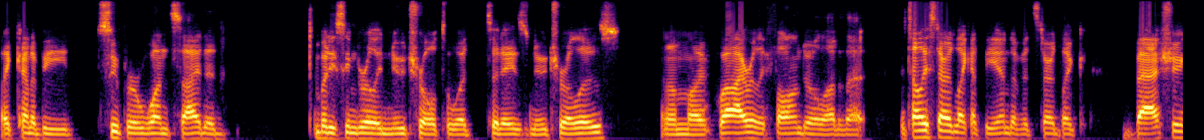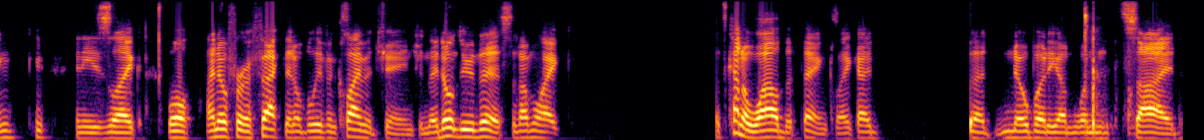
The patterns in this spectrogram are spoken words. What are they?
like kind of be super one sided, but he seemed really neutral to what today's neutral is. And I'm like, wow, I really fall into a lot of that until he started like at the end of it started like bashing, and he's like, well, I know for a fact they don't believe in climate change and they don't do this, and I'm like that's kind of wild to think. Like I that nobody on one side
